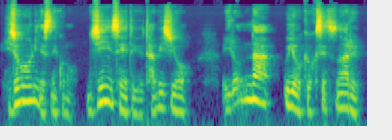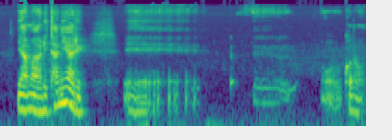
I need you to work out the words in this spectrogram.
非常にですね、この人生という旅路をいろんな紆余曲折のある山あり谷あり、えー、この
